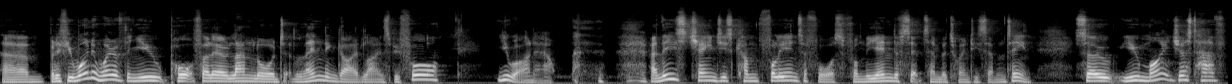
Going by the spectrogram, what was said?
Um, but if you weren't aware of the new portfolio landlord lending guidelines before, you are now. and these changes come fully into force from the end of September 2017. So you might just have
